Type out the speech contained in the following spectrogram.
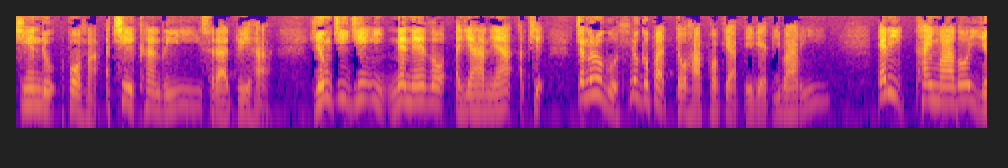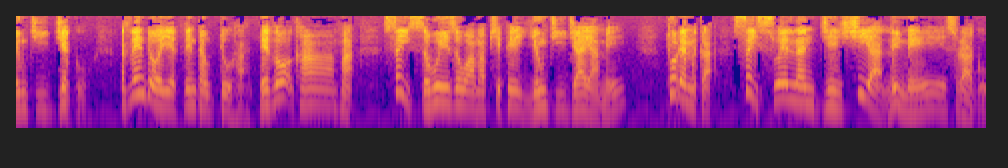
ခြင်းတို့အပေါ်မှာအခြေခံသည်ဆိုတာတွေ့ဟာယုံကြည်ခြင်းဤနည်းနည်းသောအရာများအဖြစ်ကျွန်တော်တို့ကိုနှုတ်ကပတ်တော်ဟာဖော်ပြပေးခဲ့ပြီးပါပြီအဲ့ဒီခိုင်မာသောယုံကြည်ချက်ကိုအသင်းတော်ရဲ့သင်းတောက်တို့ဟာဘယ်သောအခါမှစိတ်ဇဝေဇဝါမဖြစ်ဖေးယုံကြည်ကြရမယ်ထို့တယ်မကစိတ်ဆွဲလန်းခြင်းရှိရလိမ့်မယ်ဆိုတာကို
